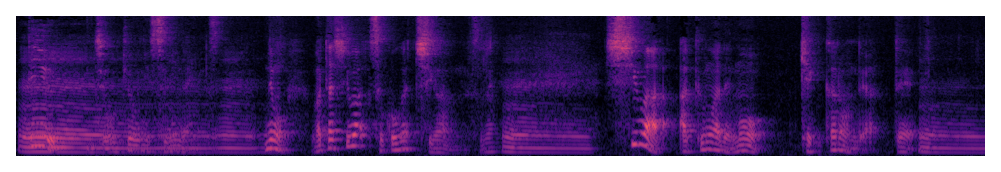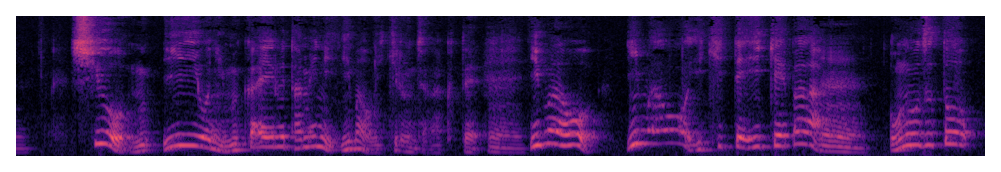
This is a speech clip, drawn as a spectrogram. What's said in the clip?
ていう状況に過ぎないんです。でも私はそこが違うんですね。うん。死はあくまでも結果論であってうん死をむいいように迎えるために今を生きるんじゃなくてうん。今を今を生きていけばうん。おのずと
